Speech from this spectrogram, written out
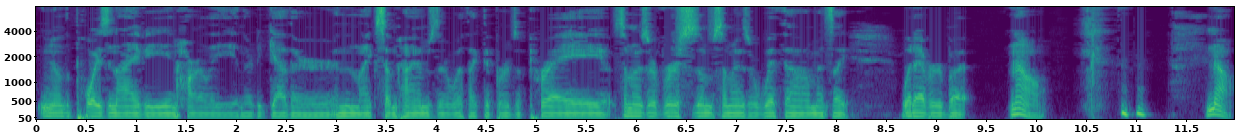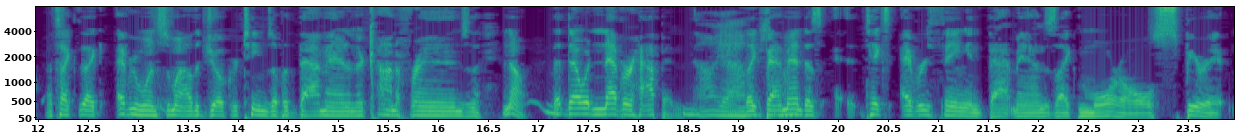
you know the poison ivy and Harley, and they're together, and then like sometimes they're with like the birds of prey. Sometimes they're versus them, sometimes they're with them. It's like whatever, but no. No, it's like like every once in a while the Joker teams up with Batman and they're kind of friends. And no, that that would never happen. no, yeah, Like Batman does takes everything in Batman's like moral spirit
